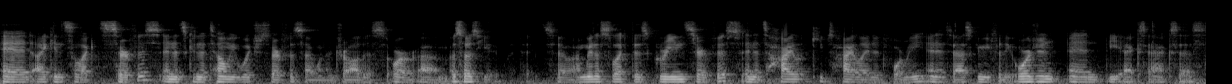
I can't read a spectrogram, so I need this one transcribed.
and I can select surface, and it's going to tell me which surface I want to draw this or um, associate it with it. So I'm going to select this green surface, and it's it keeps highlighted for me, and it's asking me for the origin and the x-axis.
